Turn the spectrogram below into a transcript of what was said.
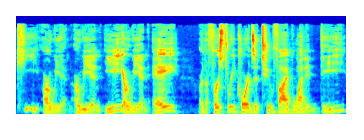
key are we in? Are we in E? Are we in A? Are the first three chords a 2 5 1 in D?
